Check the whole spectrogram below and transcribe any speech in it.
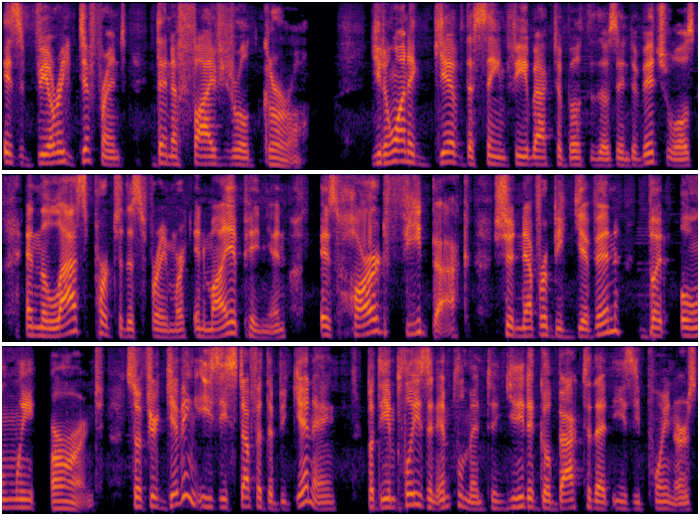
is very different than a five year old girl you don't want to give the same feedback to both of those individuals. And the last part to this framework, in my opinion, is hard feedback should never be given, but only earned. So if you're giving easy stuff at the beginning, but the employee isn't implementing, you need to go back to that easy pointers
